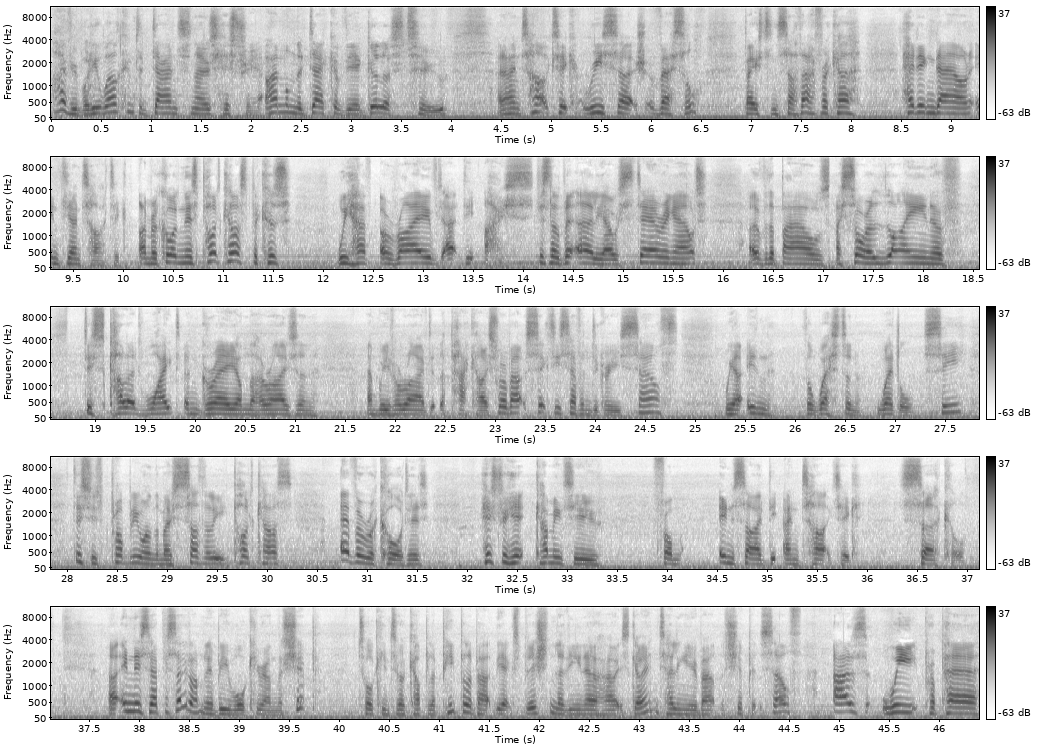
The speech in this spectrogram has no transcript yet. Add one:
Hi everybody, welcome to Dan Snow's History. I'm on the deck of the Agulhas 2, an Antarctic research vessel based in South Africa, heading down into the Antarctic. I'm recording this podcast because we have arrived at the ice. Just a little bit earlier, I was staring out over the bows. I saw a line of discoloured white and grey on the horizon, and we've arrived at the pack ice. We're about 67 degrees south. We are in the Western Weddell Sea. This is probably one of the most southerly podcasts ever recorded. History Hit coming to you from inside the Antarctic Circle. Uh, in this episode, I'm going to be walking around the ship, talking to a couple of people about the expedition, letting you know how it's going, telling you about the ship itself. As we prepare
